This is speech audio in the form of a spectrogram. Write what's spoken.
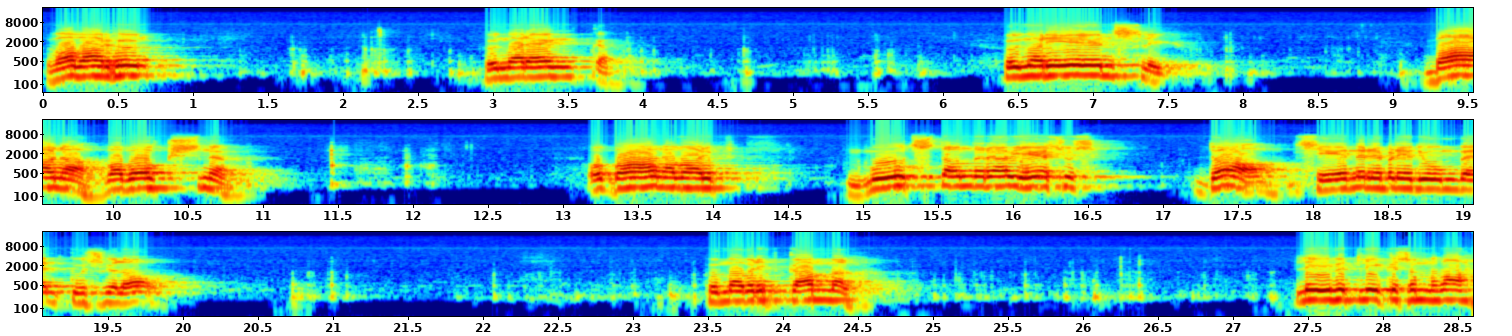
Hva var hun? Hun var enke. Hun var enslig. Barna var voksne. Og barna var motstandere av Jesus. Da, senere, ble de omvendt, gudskjelov. Hun var blitt gammel. Livet like som det var.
